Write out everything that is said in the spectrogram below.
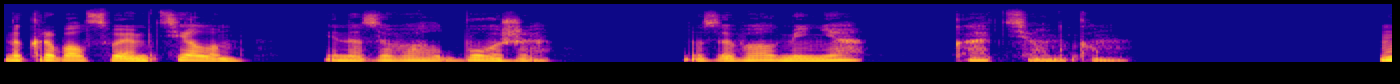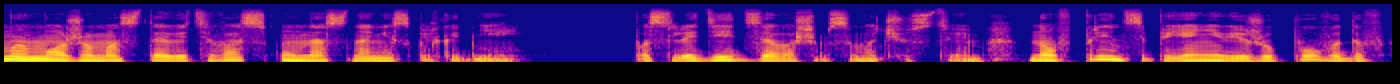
накрывал своим телом и называл Боже, называл меня котенком. Мы можем оставить вас у нас на несколько дней, последить за вашим самочувствием, но в принципе я не вижу поводов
